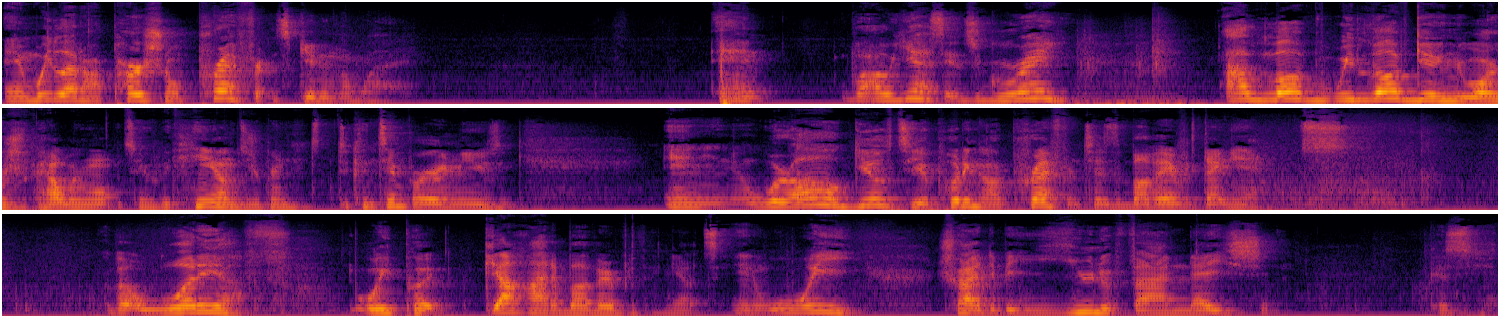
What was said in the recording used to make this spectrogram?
And we let our personal preference get in the way. And while yes, it's great. I love we love getting to worship how we want to with hymns or contemporary music, and we're all guilty of putting our preferences above everything else. But what if? We put God above everything else, and we tried to be unified nation. Because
